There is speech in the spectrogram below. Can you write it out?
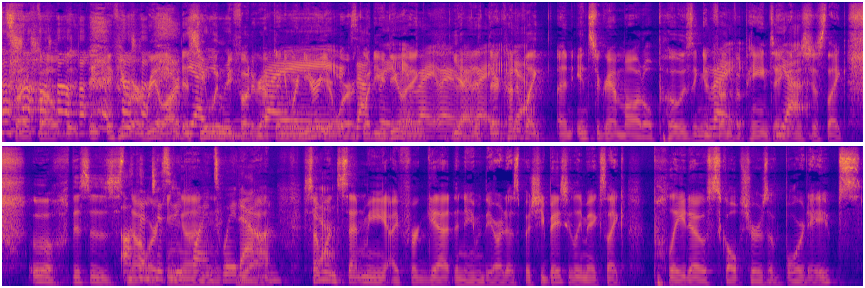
it's like, well, if you were a real artist, Yeah, you you wouldn't be would- photographed anywhere near your right, work. What are you doing? Right, right, yeah, right, and they're right, kind of like an Instagram model posing in front of a painting. yeah. And it's just like, oh, this is not Authenticity working on. points way down. Someone Yeah. sent me, I forget the name of the artist, but she basically makes like Play Doh sculptures of bored apes.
